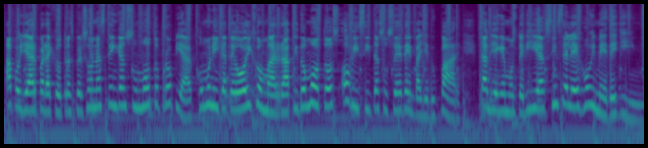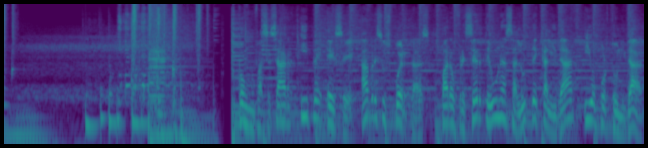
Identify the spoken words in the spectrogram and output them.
Apoyar para que otras personas tengan su moto propia. Comunícate hoy con Más Rápido Motos o visita su sede en Valledupar. También en Montería, Cincelejo y Medellín. Confacesar IPS abre sus puertas para ofrecerte una salud de calidad y oportunidad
